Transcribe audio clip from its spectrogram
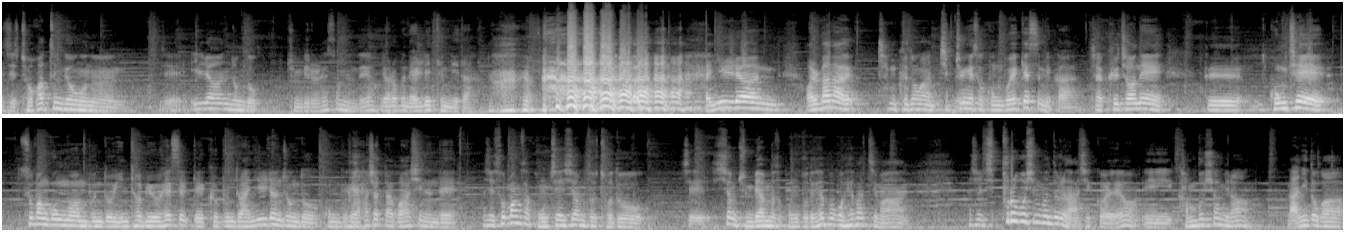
이제 저 같은 경우는 이제 1년 정도 준비를 했었는데요. 여러분 엘리트입니다. 1년 얼마나 참 그동안 집중해서 공부했겠습니까? 자, 그 전에 그 공채 소방 공무원 분도 인터뷰했을 때 그분도 한 1년 정도 공부를 하셨다고 하시는데 사실 소방사 공채 시험도 저도 이제 시험 준비하면서 공부도 해보고 해봤지만 사실 풀어보신 분들은 아실 거예요. 이 간부 시험이랑 난이도가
